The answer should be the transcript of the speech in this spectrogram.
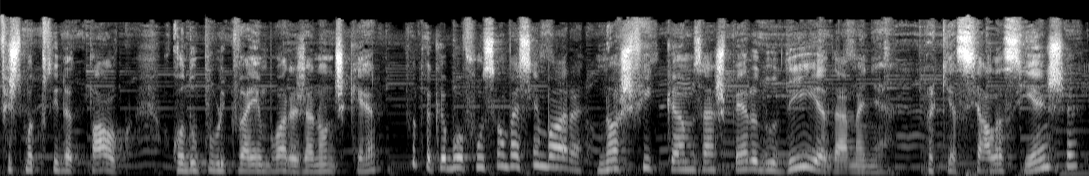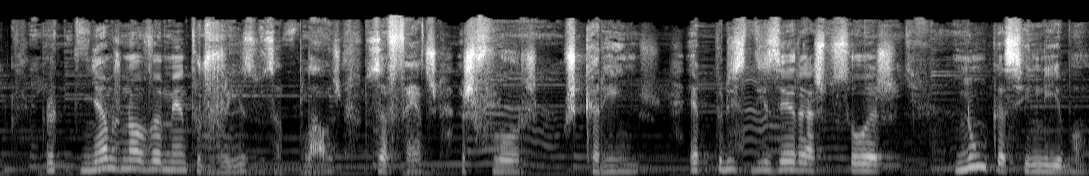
fez uma cortina de palco, quando o público vai embora já não nos quer, pronto, acabou a função, vai-se embora. Nós ficamos à espera do dia da manhã, para que a sala se encha, para que tenhamos novamente os risos, os aplausos, os afetos, as flores, os carinhos. É por isso dizer às pessoas, nunca se inibam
